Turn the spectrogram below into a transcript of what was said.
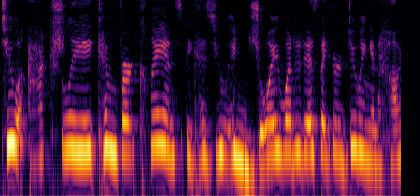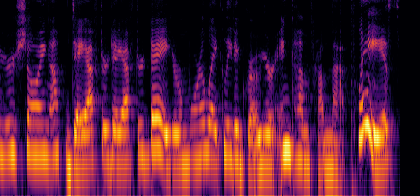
to actually convert clients because you enjoy what it is that you're doing and how you're showing up day after day after day. You're more likely to grow your income from that place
